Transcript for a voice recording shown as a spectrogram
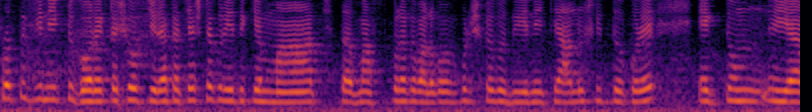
প্রত্যেক দিনই একটু ঘরে একটা সবজি রাখার চেষ্টা করি। এদিকে মাছ, তা মাছগুলোকে ভালোভাবে পরিষ্কার করে ধুয়ে নিয়েছি, আলু সিদ্ধ করে একদম ইয়া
